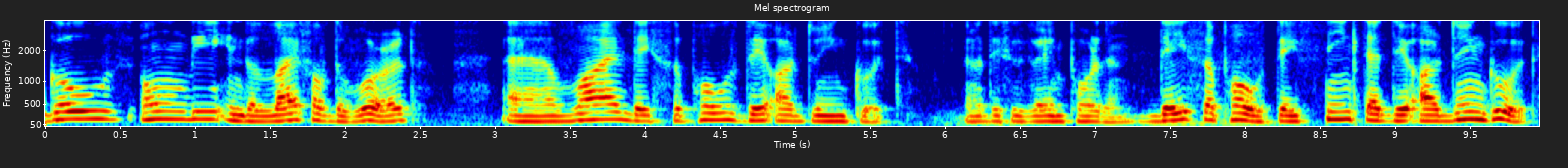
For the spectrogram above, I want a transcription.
goes only in the life of the world uh, while they suppose they are doing good. You know, this is very important. They suppose, they think that they are doing good,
